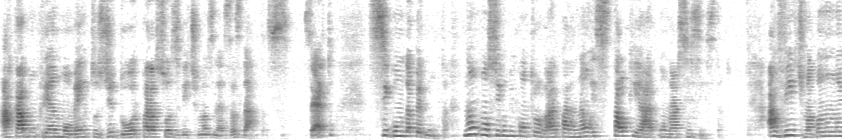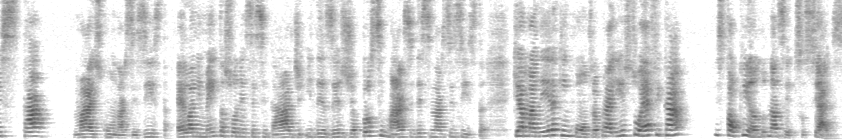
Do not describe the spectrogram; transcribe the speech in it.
acabam criando momentos de dor para suas vítimas nessas datas, certo? Segunda pergunta: não consigo me controlar para não stalkear o narcisista. A vítima, quando não está mais com o narcisista, ela alimenta sua necessidade e desejo de aproximar-se desse narcisista, que a maneira que encontra para isso é ficar stalkeando nas redes sociais.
